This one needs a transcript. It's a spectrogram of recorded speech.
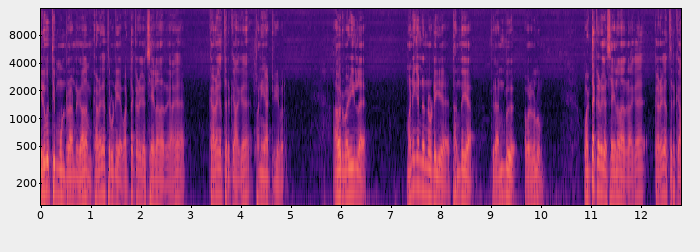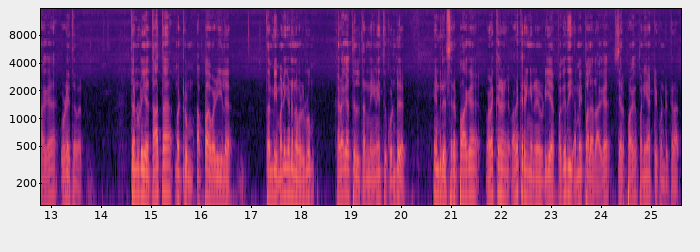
இருபத்தி மூன்று ஆண்டு காலம் கழகத்தினுடைய வட்டக்கழக செயலாளராக கழகத்திற்காக பணியாற்றியவர். அவர் வழியில் மணிகண்டனுடைய தந்தையார் திரு அன்பு அவர்களும் வட்டக்கழக செயலாளராக கழகத்திற்காக உழைத்தவர். தன்னுடைய தாத்தா மற்றும் அப்பா வழியில் தம்பி மணிகண்டன் அவர்களும் கழகத்தில் தன்னை இணைத்து கொண்டு என்று சிறப்பாக வழக்கற வழக்கறிஞருடைய பகுதி அமைப்பாளராக சிறப்பாக பணியாற்றி கொண்டிருக்கிறார்.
